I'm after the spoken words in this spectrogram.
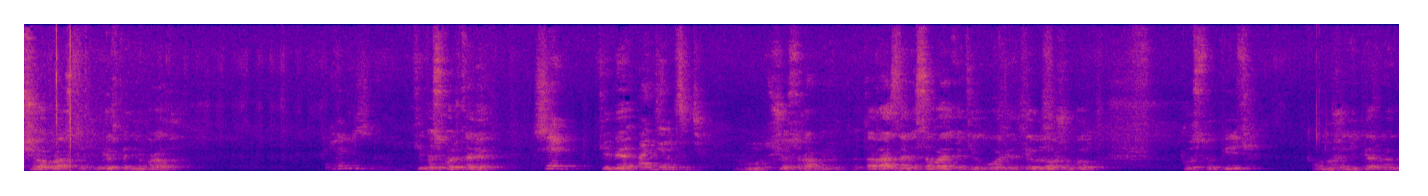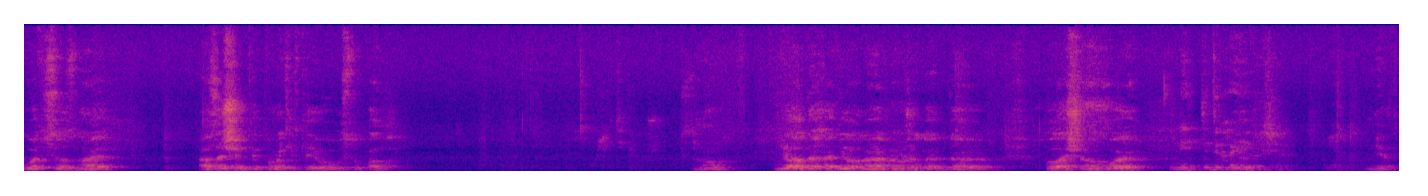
что у вас тут мир-то не брал? Я не знаю. Тебе сколько лет? Семь. Тебе? Одиннадцать. Вот, что сравнивать? Это разная весовая категория. Ты должен был выступить. Он уже не первый год, все знает. А зачем ты против-то его выступал? Ну, дело доходило, наверное, уже до- кулачного боя. Нет, не доходил Нет. еще. Нет.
